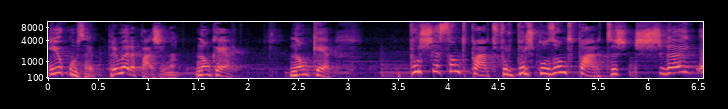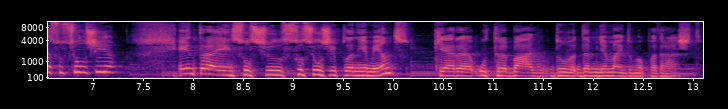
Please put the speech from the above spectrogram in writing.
E eu comecei. Primeira página. Não quero. Não quero. Por exceção de partes, por, por exclusão de partes, cheguei à Sociologia. Entrei em socio- Sociologia e Planeamento, que era o trabalho do- da minha mãe e do meu padrasto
